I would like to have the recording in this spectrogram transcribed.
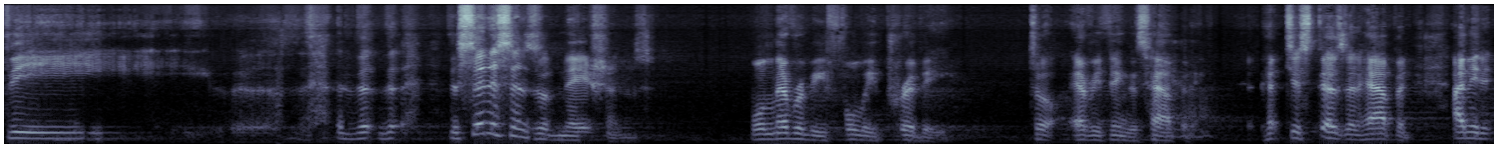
The the, the, the citizens of nations will never be fully privy to everything that's happening. It just doesn't happen. I mean, it,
